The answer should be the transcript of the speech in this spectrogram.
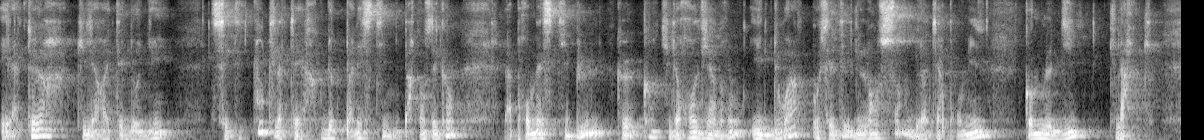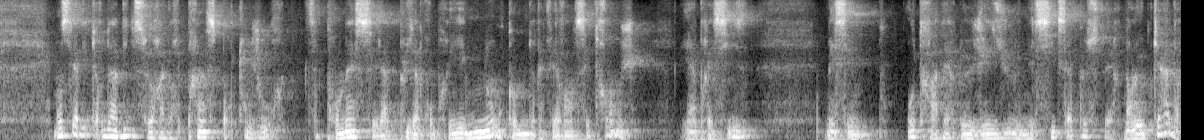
Et la terre qui leur été donnée, c'était toute la terre de Palestine. Par conséquent, la promesse stipule que quand ils reviendront, ils doivent posséder l'ensemble de la terre promise, comme le dit Clark. Mon serviteur David sera leur prince pour toujours. Cette promesse est la plus appropriée, non comme une référence étrange et imprécise, mais c'est au travers de Jésus le Messie que ça peut se faire. Dans le cadre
